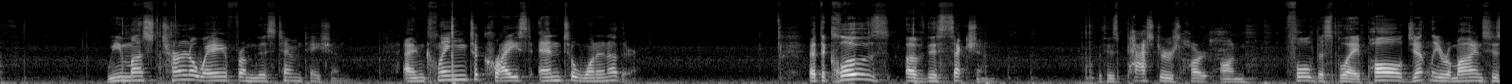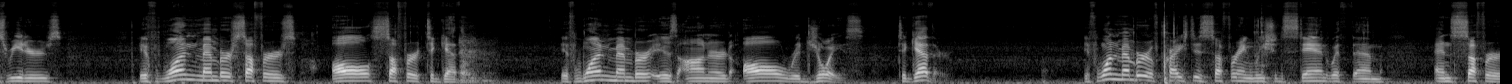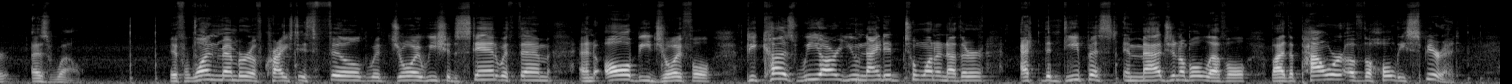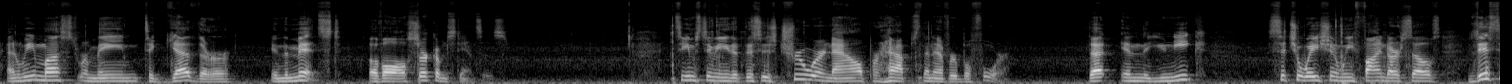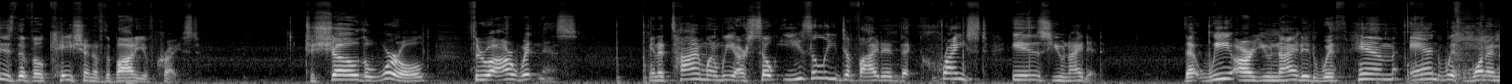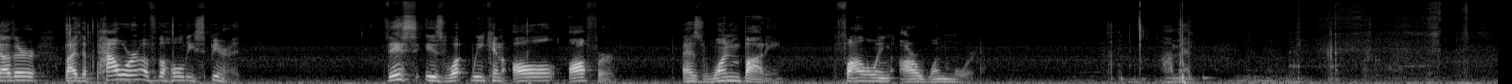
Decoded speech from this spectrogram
We must turn away from this temptation and cling to Christ and to one another. At the close of this section, with his pastor's heart on full display, Paul gently reminds his readers if one member suffers, all suffer together. If one member is honored, all rejoice together. If one member of Christ is suffering, we should stand with them and suffer as well. If one member of Christ is filled with joy, we should stand with them and all be joyful because we are united to one another at the deepest imaginable level by the power of the Holy Spirit, and we must remain together in the midst of all circumstances. It seems to me that this is truer now, perhaps, than ever before that in the unique situation we find ourselves, this is the vocation of the body of Christ to show the world through our witness in a time when we are so easily divided that Christ is united, that we are united with Him and with one another by the power of the Holy Spirit. This is what we can all offer as one body following our one Lord. Amen.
